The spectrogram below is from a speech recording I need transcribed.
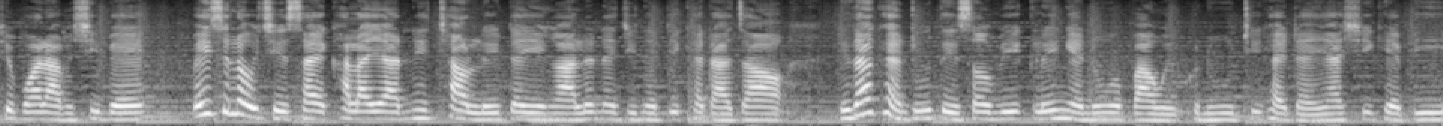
ဖြစ်ပွားတာမရှိဘဲပိတ်စလုတ်ချေဆိုင်ခလာယာ264တရင်ကလက်နက်ကြီးနဲ့ပစ်ခတ်တာကြောင့်ဒေသခံတူးတေဆုံးပြီးကလေးငယ်တို့အပါဝင်ခုနှစ်ဦးထိခိုက်ဒဏ်ရာရှိခဲ့ပြီး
